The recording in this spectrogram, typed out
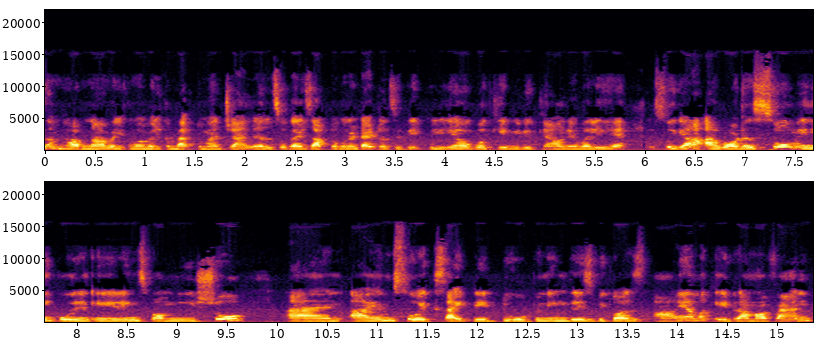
हम भावना वेलकम और welcome back to my channel so guys आप लोगों ने टाइटल से देख भी लिया होगा कि वीडियो क्या होने वाली है। So yeah I order so many Korean earrings from Meesho and I am so excited to opening this because I am a K drama fan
